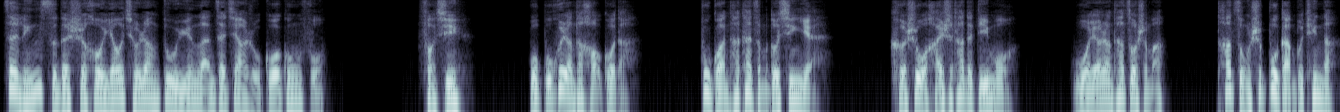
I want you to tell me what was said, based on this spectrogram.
在临死的时候，要求让杜云兰再嫁入国公府。放心，我不会让她好过的。不管她太怎么多心眼，可是我还是她的嫡母，我要让她做什么，她总是不敢不听的。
